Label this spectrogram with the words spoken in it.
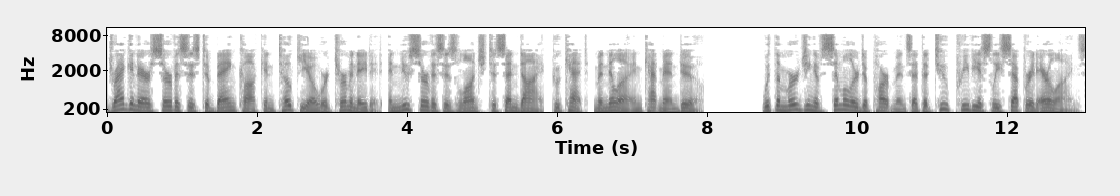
Dragonair services to Bangkok and Tokyo were terminated, and new services launched to Sendai, Phuket, Manila and Kathmandu. With the merging of similar departments at the two previously separate airlines,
